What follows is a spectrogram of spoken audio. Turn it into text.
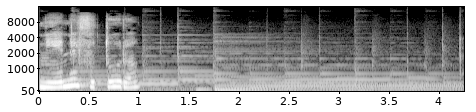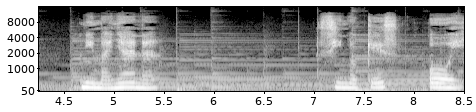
ni en el futuro, ni mañana, sino que es hoy.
